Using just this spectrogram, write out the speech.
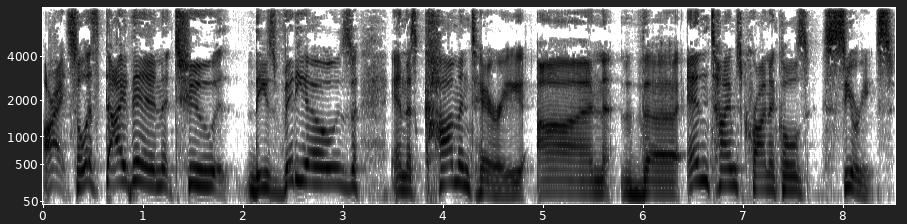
All right, so let's dive in to these videos and this commentary on the End Times Chronicles series.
